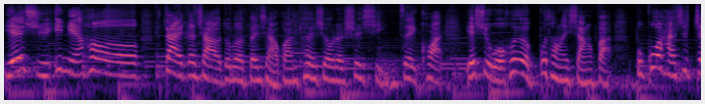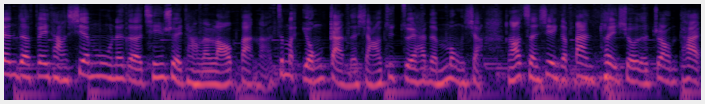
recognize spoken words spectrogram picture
也许一年后再跟小耳朵们分享有关退休的事情这一块，也许我会有不同的想法。不过还是真的非常羡慕那个清水堂的老板啊，这么勇敢的想要去追他的梦想。然后呈现一个半退休的状态，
